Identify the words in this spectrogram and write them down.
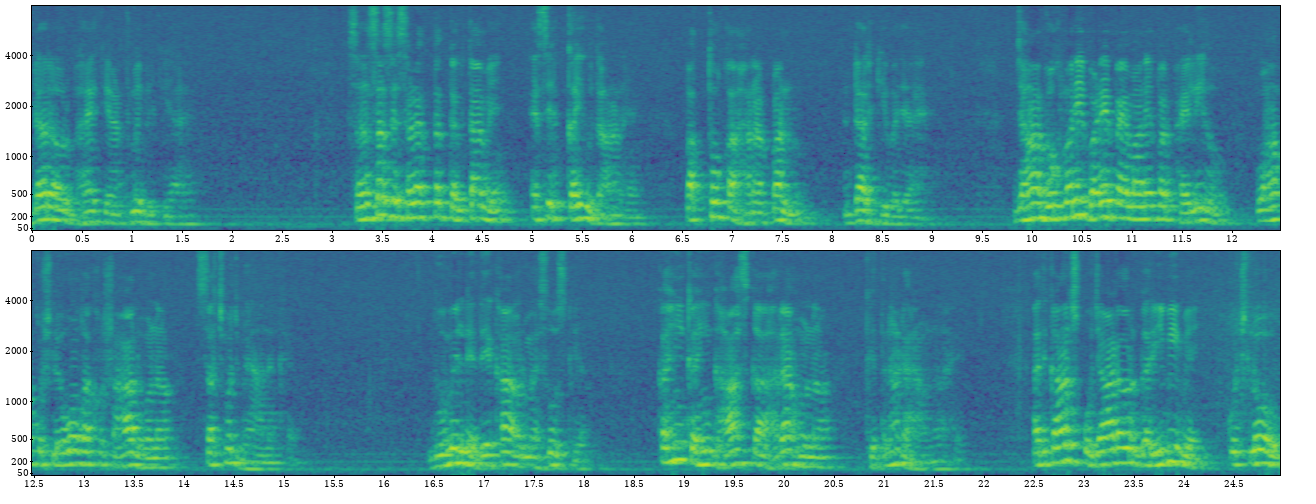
डर और भय के अर्थ में भी किया है। संसद से सड़क तक कविता में ऐसे कई उदाहरण हैं। पत्तों का हरापन डर की वजह है। जहाँ भुखमरी बड़े पैमाने पर फैली हो, वहाँ कुछ लोगों का खुशहाल होना सचमुच भयानक है। धूमिल ने देखा और महसूस किया कहीं कहीं घास का हरा होना कितना डरावना अधिकांश उजाड़ और गरीबी में कुछ लोग,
